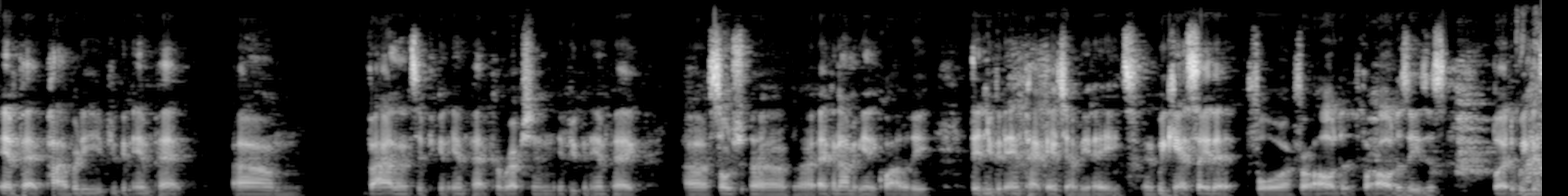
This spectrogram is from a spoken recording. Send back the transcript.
impact poverty, if you can impact um, violence, if you can impact corruption, if you can impact uh, social, uh, uh, economic inequality, then you can impact HIV and AIDS. And we can't say that for for all for all diseases, but we wow. can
